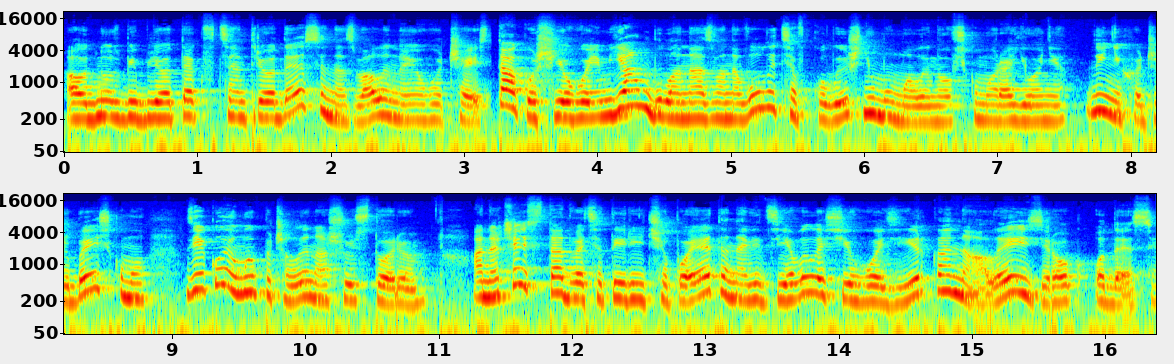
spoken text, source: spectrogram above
а одну з бібліотек в центрі Одеси назвали на його честь. Також його ім'ям була названа вулиця в колишньому Малиновському районі, нині Хаджибейському, з якою ми почали нашу історію. А на честь 120-річчя поета навіть з'явилась його зірка на алеї зірок Одеси.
